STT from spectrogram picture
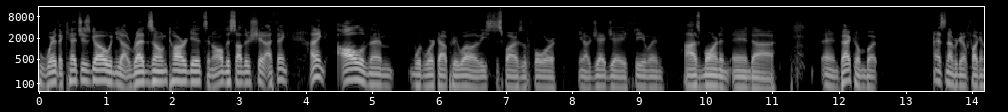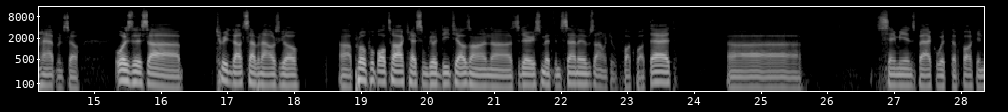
where the catches go, and you got red zone targets and all this other shit. I think I think all of them would work out pretty well, at least as far as the four. You know, JJ, Thielen, Osborne, and and uh, and Beckham, but that's never gonna fucking happen. So, what is this? Uh, tweeted out seven hours ago. Uh, Pro Football Talk has some good details on uh, Smith incentives. I don't give a fuck about that. Uh, Simeon's back with the fucking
